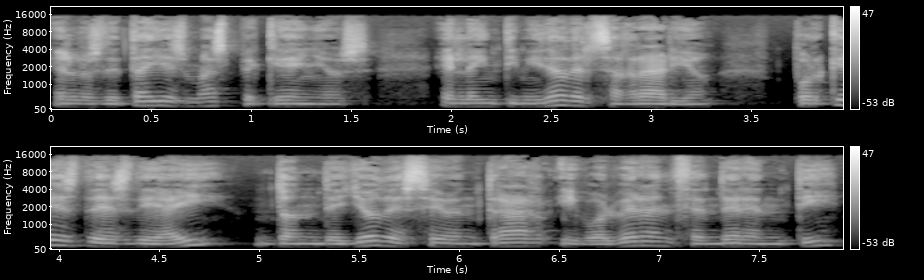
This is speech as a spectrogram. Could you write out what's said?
en los detalles más pequeños, en la intimidad del sagrario, porque es desde ahí donde yo deseo entrar y volver a encender en ti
